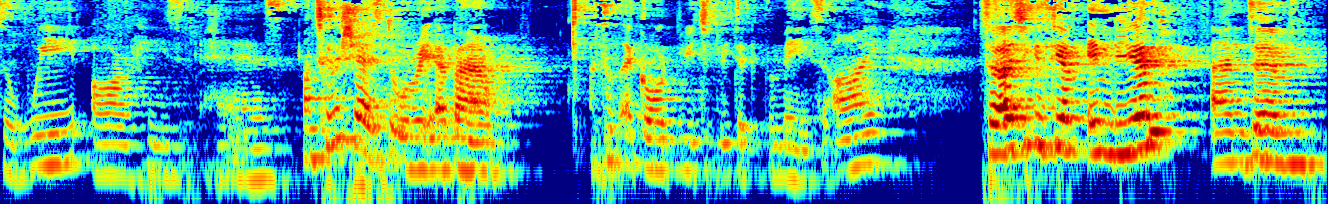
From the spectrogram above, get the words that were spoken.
So we are His heirs. I'm just going to share a story about something that God beautifully did for me. So I, so as you can see, I'm Indian and, um,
